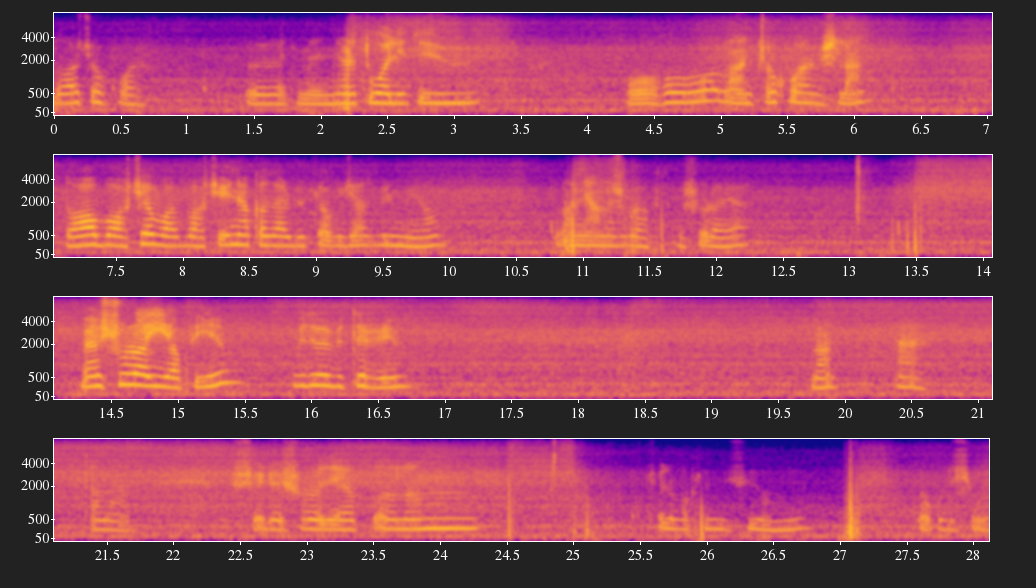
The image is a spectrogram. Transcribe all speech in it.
Daha çok var. Öğretmenler tuvaleti. Oho lan çok varmış lan. Daha bahçe var. Bahçeyi ne kadar büyük yapacağız bilmiyorum. Lan yanlış bıraktım şuraya. Ben şurayı yapayım. Videoyu bitiririm. Lan. He. Tamam. Şöyle şurada yapalım. Şöyle bakayım düşüyor muyum? Yok düşmüyor.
